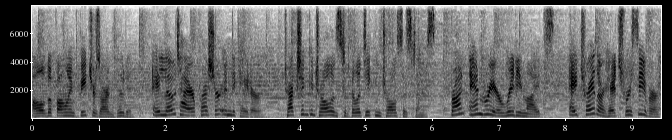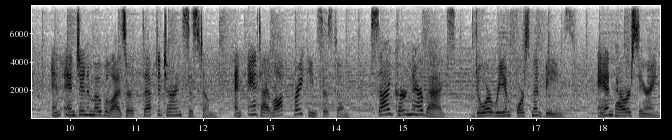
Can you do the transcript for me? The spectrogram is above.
All of the following features are included. A low tire pressure indicator, traction control and stability control systems, front and rear reading lights, a trailer hitch receiver, an engine immobilizer theft deterrent system, an anti-lock braking system, side curtain airbags, door reinforcement beams, and power steering.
